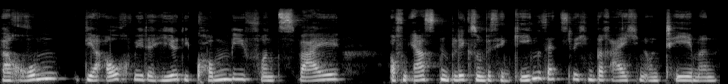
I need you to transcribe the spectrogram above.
warum dir auch wieder hier die Kombi von zwei auf den ersten Blick so ein bisschen gegensätzlichen Bereichen und Themen,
